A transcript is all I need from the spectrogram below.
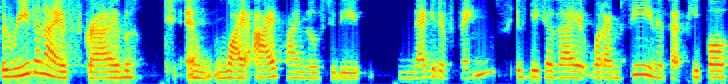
the reason I ascribe to, and why I find those to be negative things is because I what I'm seeing is that people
